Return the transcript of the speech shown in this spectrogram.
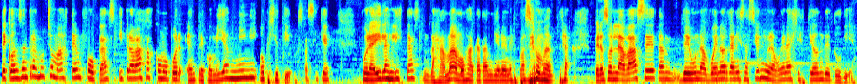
te concentras mucho más, te enfocas y trabajas como por, entre comillas, mini objetivos. Así que por ahí las listas las amamos acá también en Espacio Mantra, pero son la base de una buena organización y una buena gestión de tu día.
